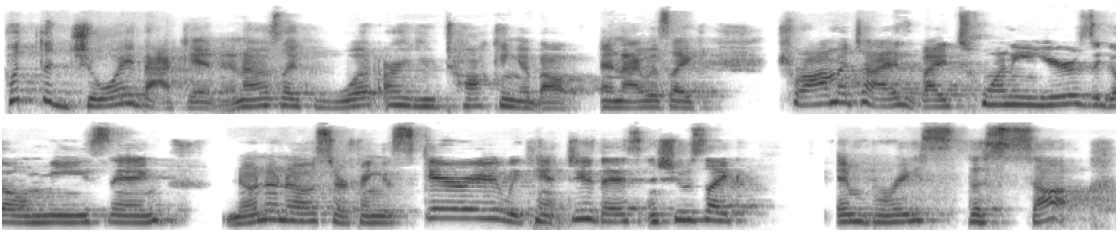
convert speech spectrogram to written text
put the joy back in. And I was like, what are you talking about? And I was like traumatized by 20 years ago, me saying, no, no, no, surfing is scary. We can't do this. And she was like, embrace the suck,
